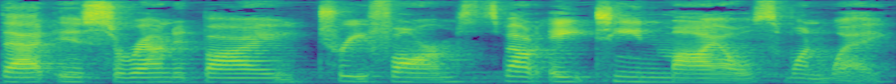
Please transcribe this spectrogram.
that is surrounded by tree farms. It's about 18 miles one way.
